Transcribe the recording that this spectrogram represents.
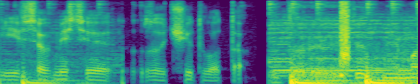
И все вместе звучит вот так. мимо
